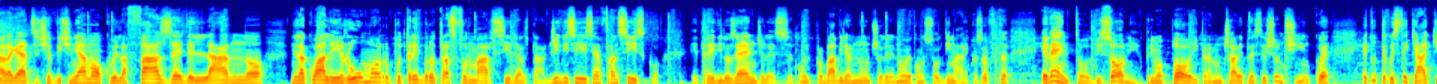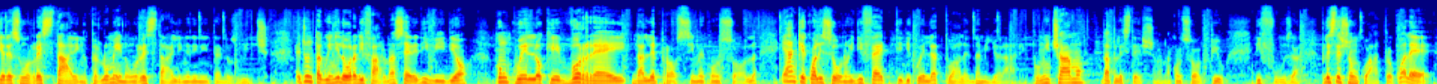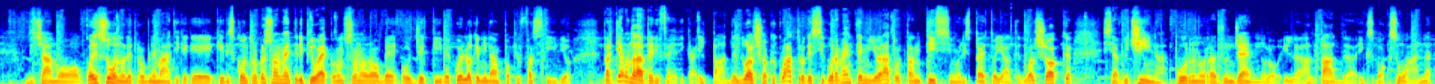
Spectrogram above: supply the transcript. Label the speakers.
Speaker 1: Ciao ragazzi, ci avviciniamo a quella fase dell'anno nella quale i rumor potrebbero trasformarsi in realtà. GDC di San Francisco 3 di Los Angeles con il probabile annuncio delle nuove console di Microsoft, evento di Sony prima o poi per annunciare PlayStation 5 e tutte queste chiacchiere su un restyling, perlomeno un restyling di Nintendo Switch. È giunta quindi l'ora di fare una serie di video con quello che vorrei dalle prossime console e anche quali sono i difetti di quelle attuali da migliorare. Cominciamo da PlayStation, una console più diffusa. PlayStation 4, qual è diciamo, quali sono le problematiche che, che, riscontro personalmente di più, ecco, non sono robe oggettive, quello che mi dà un po' più fastidio. Partiamo dalla periferica, il pad, il DualShock 4 che sicuramente è migliorato tantissimo rispetto agli altri DualShock, si avvicina pur non raggiungendolo il, al pad Xbox One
